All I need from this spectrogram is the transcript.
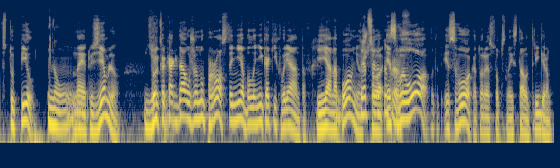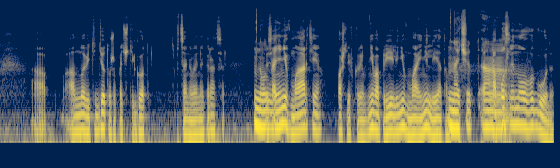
вступил ну, на эту землю я только тебе... когда уже ну просто не было никаких вариантов. И я напомню, Ты что СВО, вот это СВО, которое, собственно, и стало триггером, а, оно ведь идет уже почти год специальная военная операция. Ну, То есть они не в марте пошли в Крым, не в апреле, не в мае, не летом, значит, а, а после Нового года.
